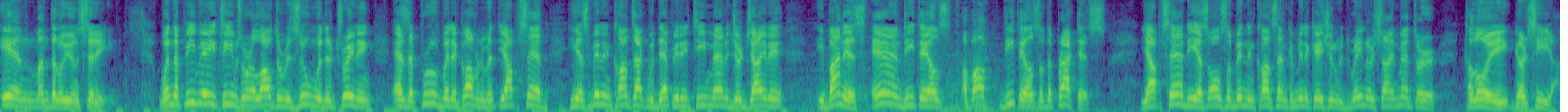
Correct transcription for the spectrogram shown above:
in Mandaluyong City. When the PBA teams were allowed to resume with their training as approved by the government, Yap said he has been in contact with Deputy Team Manager Jaire Ibanez and details about details of the practice. Yap said he has also been in constant communication with Rain or Shine mentor Kaloy Garcia.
